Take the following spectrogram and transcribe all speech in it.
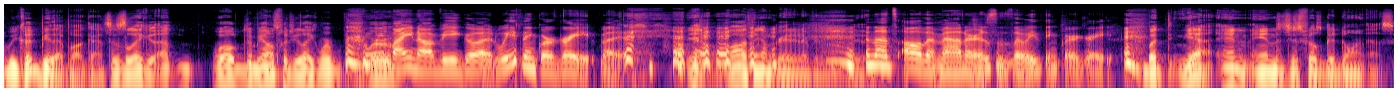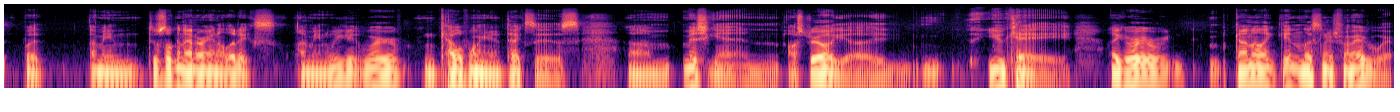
we could be that podcast it's like uh, well to be honest with you like we're We we're might not be good. We think we're great, but yeah well, I think I'm great at everything and that's all that matters is that we think we're great. but yeah and and it just feels good doing this but i mean just looking at our analytics i mean we we're in california texas um, michigan australia uk like we're kind of like getting listeners from everywhere.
